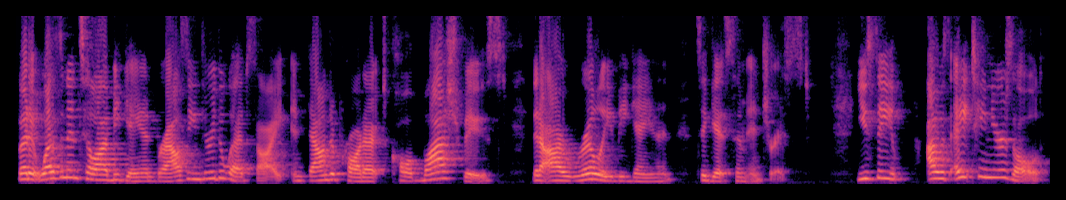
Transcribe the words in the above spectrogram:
but it wasn't until I began browsing through the website and found a product called Lash Boost that I really began to get some interest. You see, I was 18 years old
